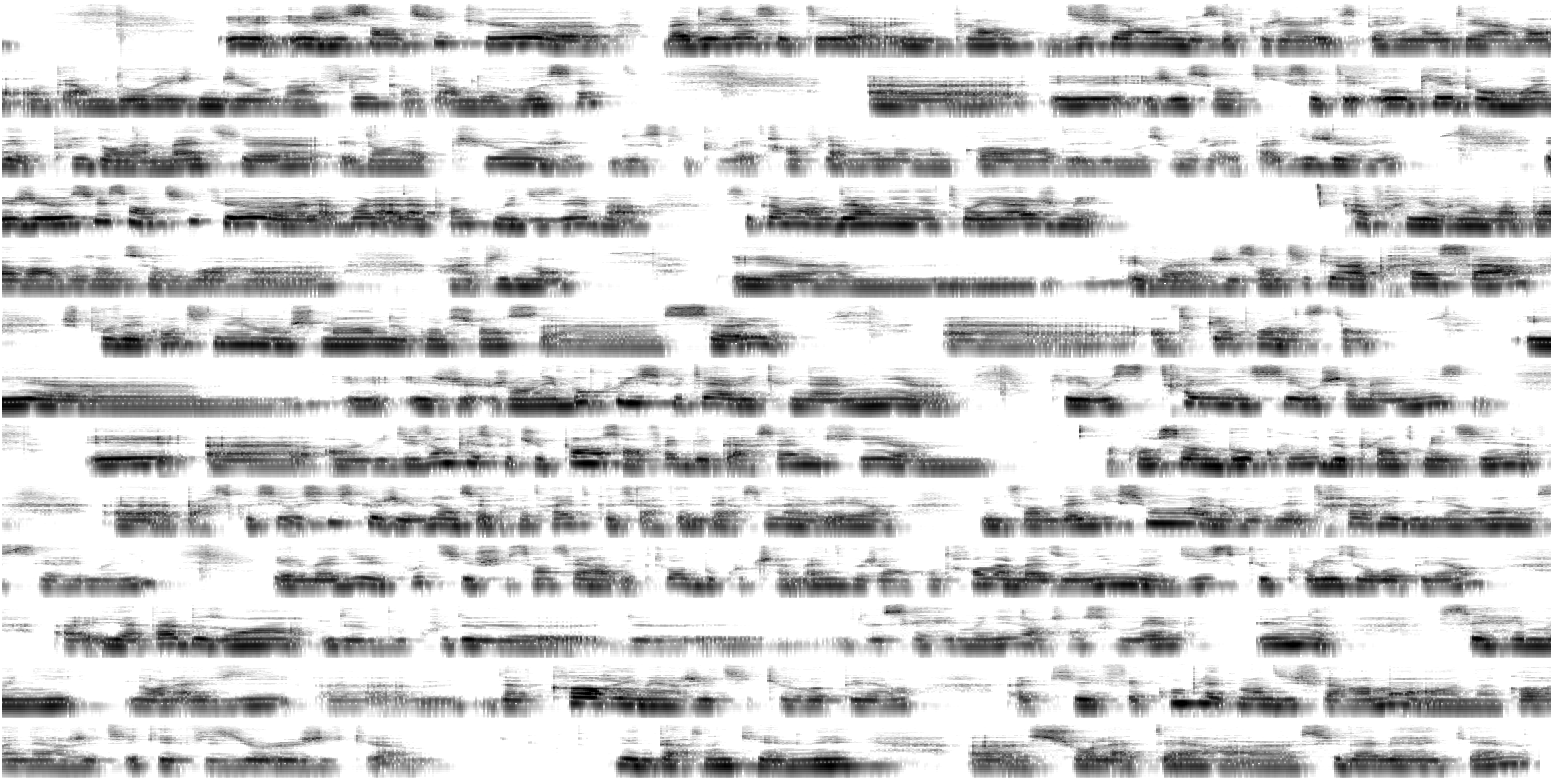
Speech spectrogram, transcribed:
Et, j'ai senti que euh, bah déjà c'était euh, une plante différente de celle que j'avais expérimentée avant en termes d'origine géographique, en termes de recettes. Euh, et j'ai senti que c'était ok pour moi d'être plus dans la matière et dans la purge de ce qui pouvait être inflammant dans mon corps, des émotions que j'avais pas digérées. Et j'ai aussi senti que la, voilà, la plante me disait bah c'est comme un dernier nettoyage, mais a priori on va pas avoir besoin de se revoir rapidement. Et, et, voilà, j'ai senti qu'après ça, je pouvais continuer mon chemin de conscience seule, en tout cas pour l'instant. Et, euh, j'en ai beaucoup discuté avec une amie euh, qui est aussi très initiée au chamanisme, et euh, en lui disant qu'est-ce que tu penses en fait des personnes qui consomment beaucoup de plantes médecines, parce que c'est aussi ce que j'ai vu dans cette retraite, que certaines personnes avaient une forme d'addiction, elles revenaient très régulièrement dans ces cérémonies, et elle m'a dit, écoute, si je suis sincère avec toi, beaucoup de chamans que j'ai rencontrés en Amazonie me disent que pour les Européens, il n'y a pas besoin de beaucoup de, de, cérémonies, dans le sens où même une cérémonie dans la vie d'un corps énergétique européen, qui est fait complètement différemment hein, d'un corps énergétique et physiologique d'une personne qui est née euh, sur la terre euh, sud-américaine,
